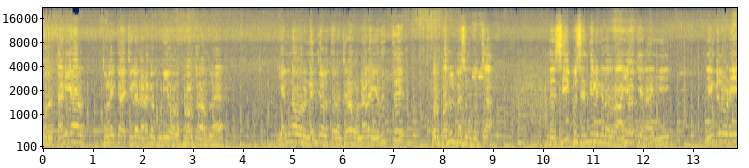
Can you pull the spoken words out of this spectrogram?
ஒரு தனியார் தொலைக்காட்சியில நடக்கக்கூடிய ஒரு ப்ரோக்ராம்ல என்ன ஒரு நெஞ்செழுத்து இருந்துச்சுன்னா உன்னால எதிர்த்து ஒரு பதில் பேச முடிச்சா இந்த சீப்பு செந்திலுங்கிற ஒரு அயோக்கிய நாயி எங்களுடைய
